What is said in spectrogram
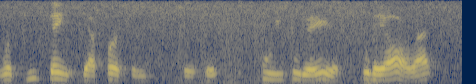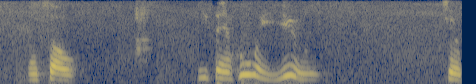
what you think that person is, is who who they is, who they are, right? And so he's saying, who are you to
